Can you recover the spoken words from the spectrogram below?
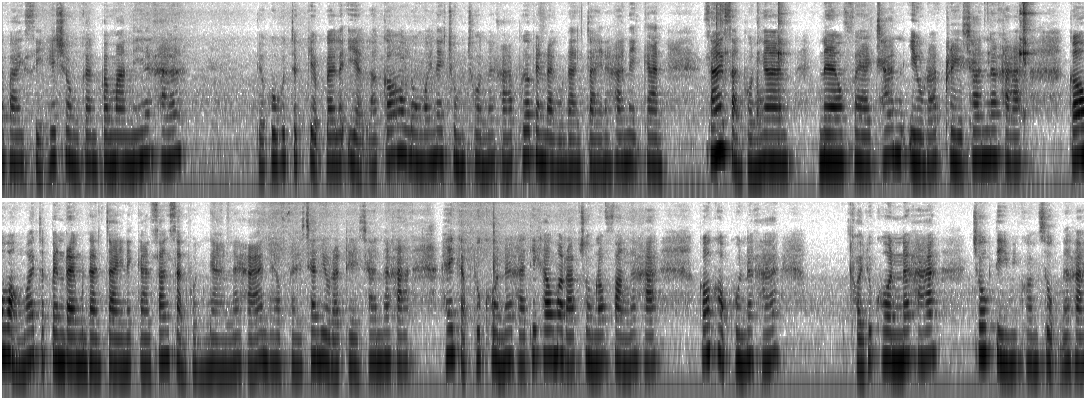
ระบายสีให้ชมกันประมาณนี้นะคะ เดี๋ยวครูจะเก็บรายละเอียด แล้วก็ลงไว้ในชุมชนนะคะ เพื่อเป็นแรงบันดาลใจนะคะ ในการสร้างสรรค์ผลงานแนวแฟชั่นอิลลัสเทรชันนะคะ ก็หวังว่าจะเป็นแรงบันดาลใจในการสร้างสรรค์ผลงานนะคะ แนวแฟชั่นอิลลัสเทรชันนะคะ ให้กับทุกคนนะคะที่เข้ามารับชมรับฟังนะคะ ก็ขอบคุณนะคะ ขอให้ทุกคนนะคะ โชคดีมีความสุขนะคะ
